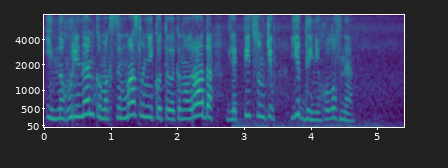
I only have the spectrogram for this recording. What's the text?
Інна Гуріненко, Максим Масленіко, телеканал Рада для підсумків. Єдині головне.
